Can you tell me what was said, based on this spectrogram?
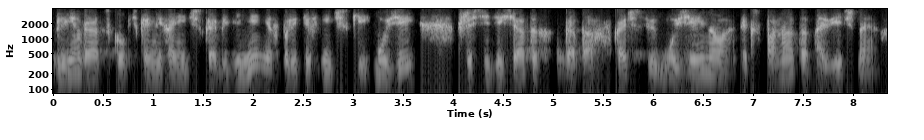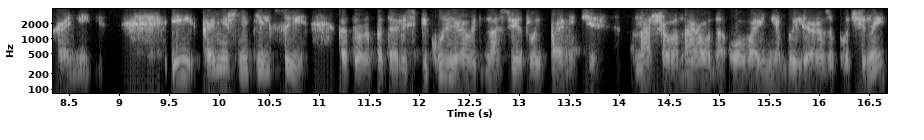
Ленинградское оптико-механическое объединение в Политехнический музей в 60-х годах в качестве музейного экспоната на вечное хранение. И, конечно, дельцы, которые пытались спекулировать на светлой памяти нашего народа о войне, были разоблачены.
